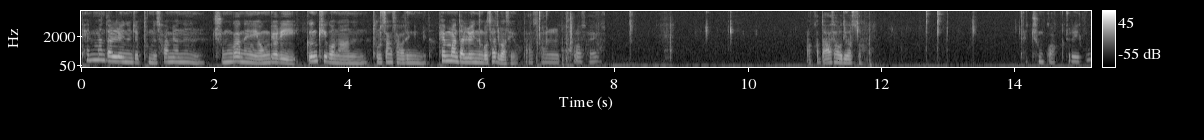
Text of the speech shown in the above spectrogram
펜만 달려 있는 제품을 사면은 중간에 연결이 끊기거나 하는 불상사가 생깁니다. 펜만 달려 있는 거 사지 마세요. 나사를 풀어서요. 아까 나사 어디 갔어? 대충 꽉 조이고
